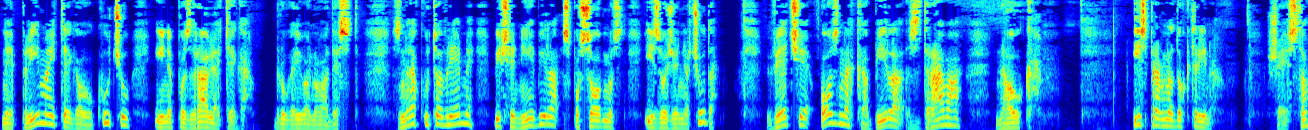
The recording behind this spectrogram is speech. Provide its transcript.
ne primajte ga u kuću i ne pozdravljajte ga. Druga Ivanova 10. Znak u to vrijeme više nije bila sposobnost izvođenja čuda, već je oznaka bila zdrava nauka. Ispravna doktrina. Šesto.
